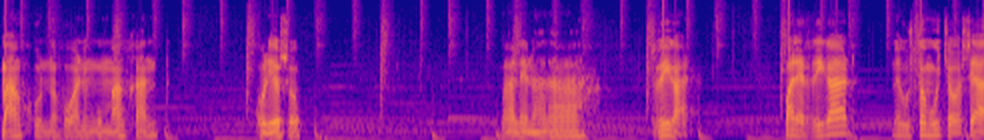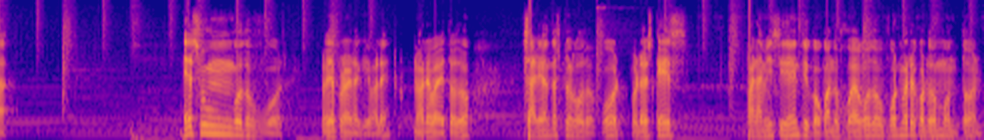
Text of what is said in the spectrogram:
Manhunt, no juega ningún Manhunt. Curioso. Vale, nada. Rigar. Vale, Rigar me gustó mucho. O sea, es un God of War. Lo voy a poner aquí, ¿vale? No arriba de todo. Salió antes que el God of War. Pero es que es. Para mí es idéntico. Cuando jugué a God of War me recordó un montón.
